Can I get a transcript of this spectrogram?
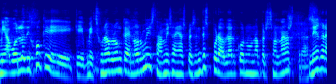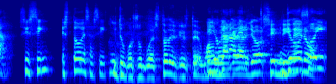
Mi abuelo dijo que, que me echó una bronca enorme y estaban mis amigas presentes por hablar con una persona Ostras. negra. Sí, sí, esto es así. Y tú, por supuesto, dijiste, bueno, Y yo, voy a claro, a quedar ver, yo sin yo dinero. soy,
